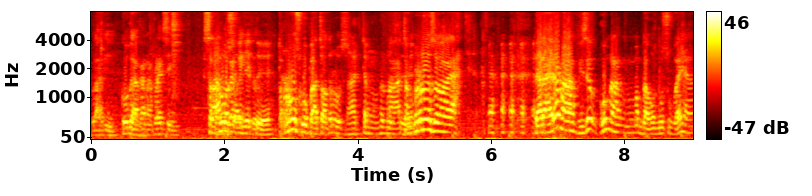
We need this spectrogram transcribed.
lagi. Gua nggak akan refleksi. Selalu Terus kayak gitu. tuh ya. terus gua baca terus. Ngaceng terus. tuh ya. terus soalnya dan akhirnya malah bisa gue malah membangun musuh banyak.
